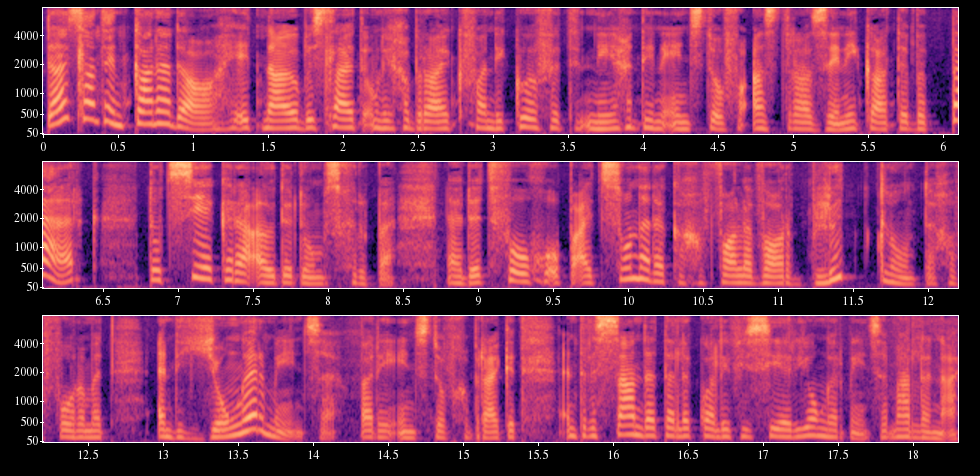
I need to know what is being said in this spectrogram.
Duitsland en Kanada het nou besluit om die gebruik van die COVID-19-enstof AstraZeneca te beperk tot sekere ouderdomsgroepe. Nou dit volg op uitsonderlike gevalle waar bloedklonte gevorm het in die jonger mense wat die enstof gebruik het. Interessant dat hulle kwalifiseer jonger mense, Marlene.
